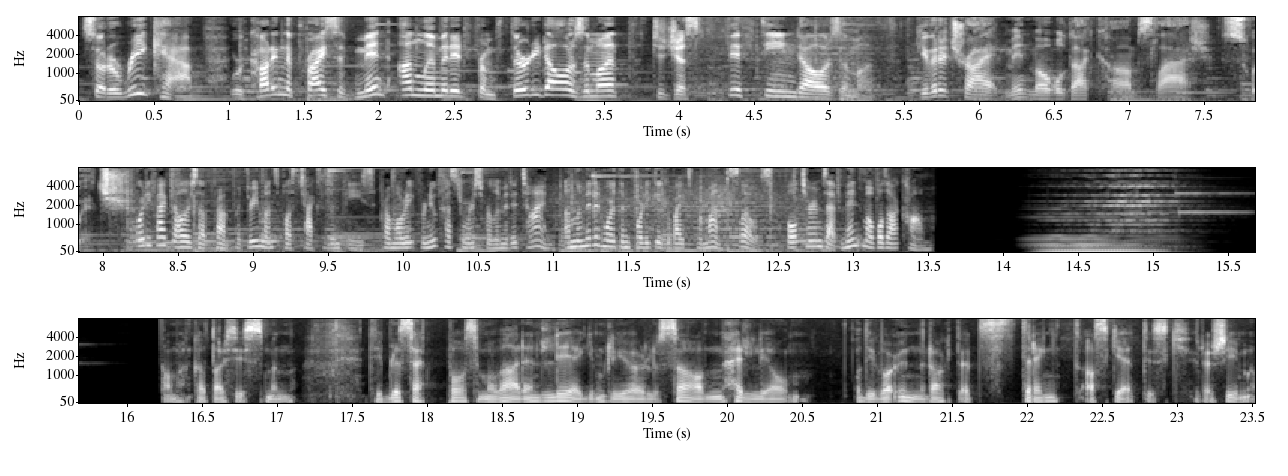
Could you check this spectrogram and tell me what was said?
So to recap, we're cutting the price of Mint Unlimited from $30 a month to just $15 a month. Give it a try at mintmobile.com slash switch. $45 upfront for three months plus taxes and fees. Promo rate for new customers for limited time. Unlimited more than 40 gigabytes per month. Slows. Full terms at mintmobile.com. katarsismen. De ble sett på som å være en legemliggjørelse av Den hellige ånd, og de var underlagt et strengt asketisk regime.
